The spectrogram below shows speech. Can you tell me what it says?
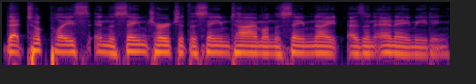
that took place in the same church at the same time on the same night as an NA meeting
